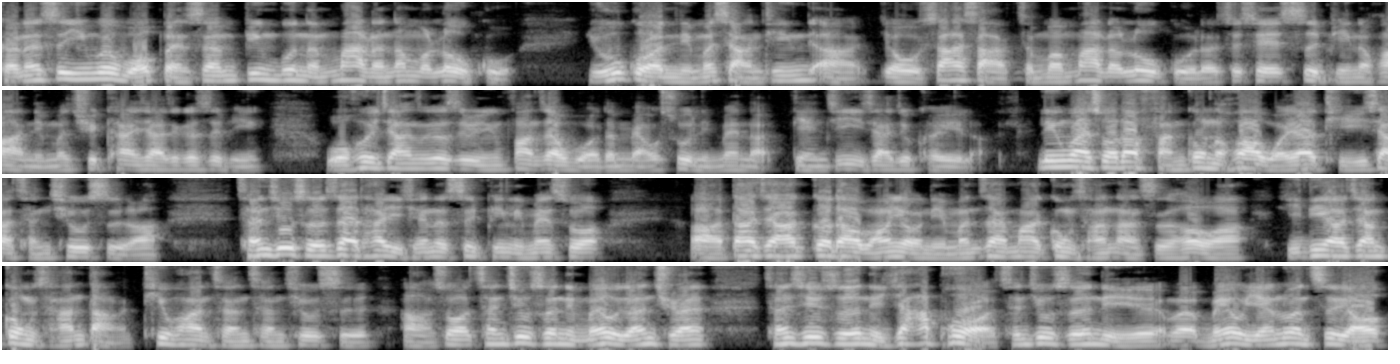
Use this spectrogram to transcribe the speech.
可能是因为我本身并不能骂的那么露骨。如果你们想听啊有莎莎怎么骂的露骨的这些视频的话，你们去看一下这个视频，我会将这个视频放在我的描述里面的，点击一下就可以了。另外说到反共的话，我要提一下陈秋实啊，陈秋实在他以前的视频里面说。啊！大家各大网友，你们在骂共产党时候啊，一定要将共产党替换成陈秋实啊！说陈秋实你没有人权，陈秋实你压迫，陈秋实你没没有言论自由，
